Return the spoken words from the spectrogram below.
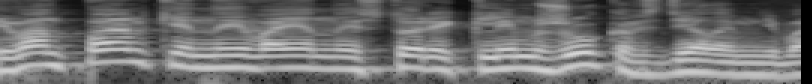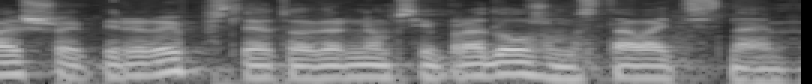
Иван Панкин и военный историк Клим Жуков. Сделаем небольшой перерыв, после этого вернемся и продолжим. Оставайтесь с нами.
